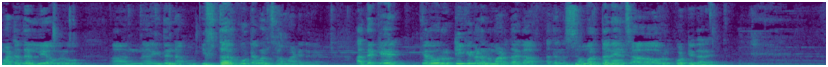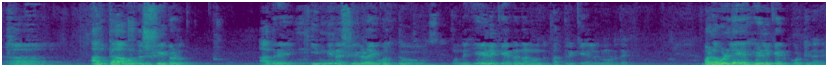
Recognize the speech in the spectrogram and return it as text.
ಮಠದಲ್ಲಿ ಅವರು ಇದನ್ನ ಇಫ್ತಾರ್ ಕೂಟವನ್ನು ಸಹ ಮಾಡಿದ್ದಾರೆ. ಅದಕ್ಕೆ ಕೆಲವರು ಟೀಕೆಗಳನ್ನು ಮಾಡಿದಾಗ ಅದನ್ನು ಸಮರ್ಥನೆ ಸಹ ಅವರು ಕೊಟ್ಟಿದ್ದಾರೆ. ಅಂತ ಒಂದು ಶ್ರೀಗಳು. ಆದ್ರೆ ಇಂದಿನ ಶ್ರೀಗಳ ಇವತ್ತು ಒಂದು ಹೇಳಿಕೆಯನ್ನು ನಾನು ಒಂದು ಪತ್ರಿಕೆಯಲ್ಲಿ ನೋಡಿದೆ. ಬಹಳ ಒಳ್ಳೆಯ ಹೇಳಿಕೆಯನ್ನು ಕೊಟ್ಟಿದ್ದಾರೆ.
